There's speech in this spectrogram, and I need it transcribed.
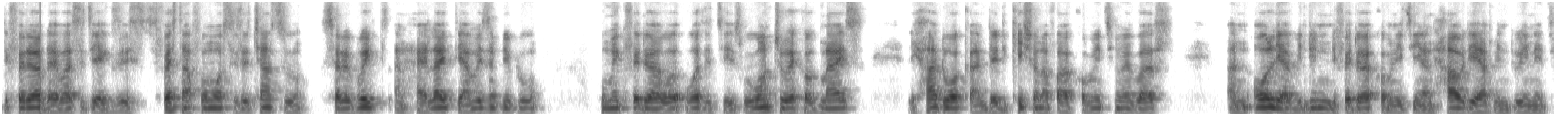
the Fedora Diversity exists. First and foremost is a chance to celebrate and highlight the amazing people who make Fedora what it is. We want to recognize the hard work and dedication of our community members and all they have been doing in the Fedora community and how they have been doing it.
